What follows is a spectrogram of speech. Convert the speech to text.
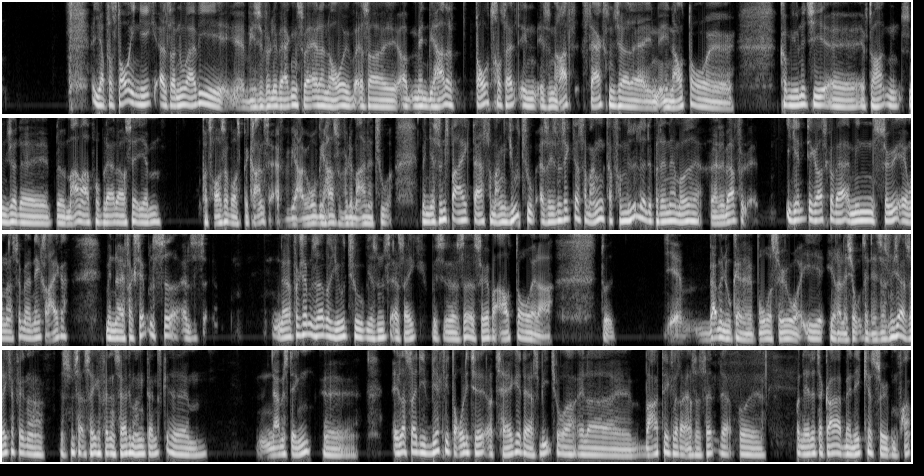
Jeg forstår egentlig ikke, altså nu er vi, vi er selvfølgelig hverken Sverige eller Norge, altså, øh, og, men vi har da dog trods alt en, en sådan ret stærk, synes jeg, der en, en outdoor øh, community øh, efterhånden, synes jeg, det er blevet meget, meget populært også herhjemme på trods af vores begrænsning. Altså, vi har jo vi har selvfølgelig meget natur, men jeg synes bare ikke, der er så mange YouTube, altså jeg synes ikke, der er så mange, der formidler det på den her måde her. Eller i hvert fald, igen, det kan også godt være, at mine søgeevner simpelthen ikke rækker, men når jeg for eksempel sidder, altså når jeg for eksempel sidder på YouTube, jeg synes altså ikke, hvis jeg sidder og søger på outdoor, eller du ved, ja, hvad man nu kan bruge at søge over i, i relation til det, så synes jeg altså ikke, jeg finder, jeg synes altså ikke, jeg finder særlig mange danske, øh, nærmest ingen. Øh, ellers så er de virkelig dårlige til at tagge deres videoer, eller øh, varedeklarere sig selv der på, øh, på nettet, der gør, at man ikke kan søge dem frem.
